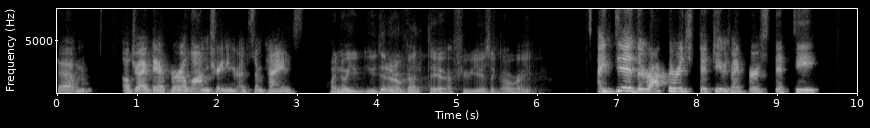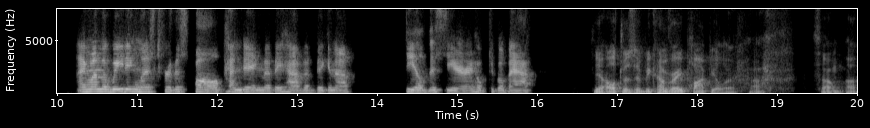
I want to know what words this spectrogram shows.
So I'll drive there for a long training run sometimes. I know you you did an event there a few years ago, right? I did the Rock the Ridge 50 was my first 50. I'm on the waiting list for this fall, pending that they have a big enough field this year. I hope to go back. Yeah, ultras have become very popular. Uh, so, uh,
